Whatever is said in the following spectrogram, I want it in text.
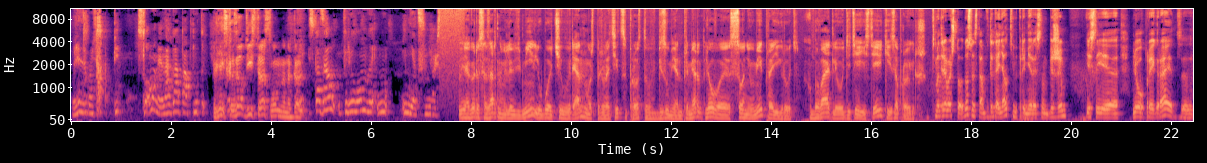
Такой пи- сломанная нога, пап, ну ты Я и сказал 10 раз сломана нога. сказал переломная, ну, нет, не кажется. Я говорю, с азартными людьми любой чил-вариант может превратиться просто в безумие. Например, Лева с Соней умеет проигрывать. Бывает ли у детей истерики из-за проигрыша? Смотря во что. Ну, в смысле, там в догонялке, например, если мы бежим, если Лева проиграет, э,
